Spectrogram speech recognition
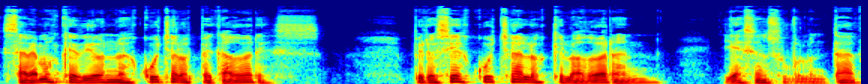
Sabemos que Dios no escucha a los pecadores, pero sí escucha a los que lo adoran y hacen su voluntad.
